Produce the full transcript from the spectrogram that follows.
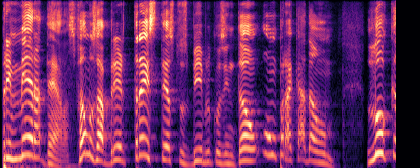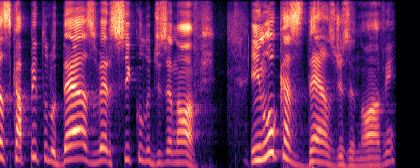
Primeira delas, vamos abrir três textos bíblicos então, um para cada um. Lucas capítulo 10, versículo 19. Em Lucas 10, 19,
